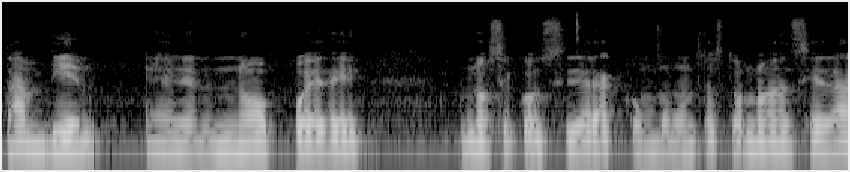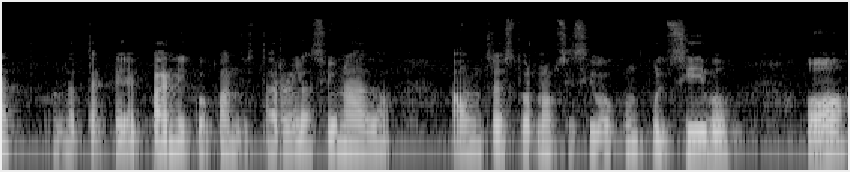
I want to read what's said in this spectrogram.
también eh, no puede, no se considera como un trastorno de ansiedad con ataque de pánico cuando está relacionado a un trastorno obsesivo compulsivo o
